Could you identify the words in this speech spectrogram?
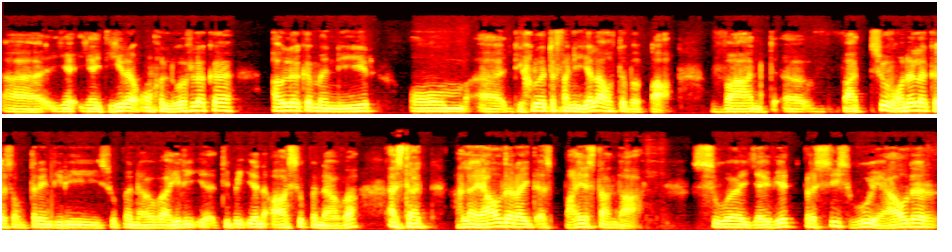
uh jy jy het hier 'n ongelooflike oulike manier om uh die grootte van die heelal te bepaal want uh wat so wonderlik is omtrent hierdie supernova, hierdie tipe 1A supernova, is dat hulle helderheid is baie standaard. So jy weet presies hoe helder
